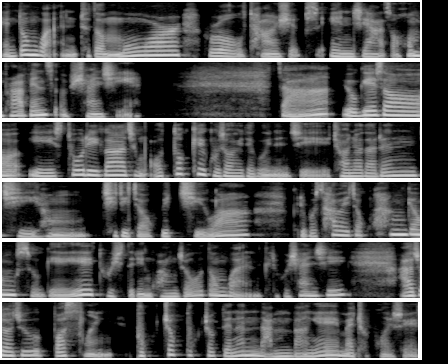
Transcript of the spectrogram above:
and Dongguan to the more rural townships in Jia's home province of Shanxi. 자, 여기에서 이 스토리가 지금 어떻게 구성이 되고 있는지 전혀 다른 지형, 지리적 위치와 그리고 사회적 환경 속의 도시들인 광저우, 동관 그리고 샨시 아주 아주 bustling 북적 북적대는 남방의 메트로폴리스의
